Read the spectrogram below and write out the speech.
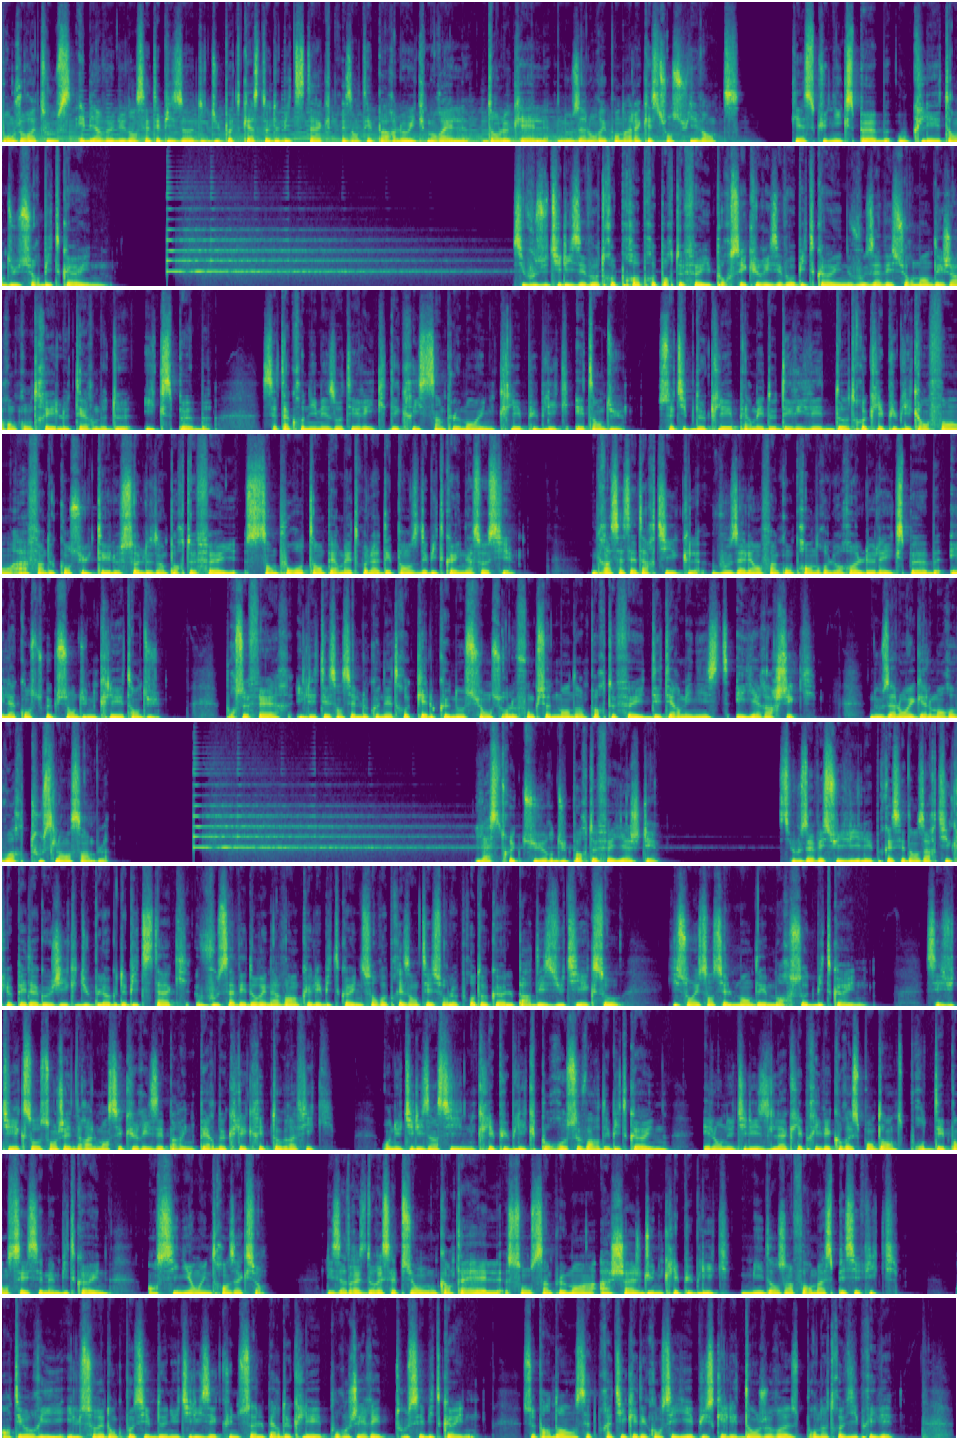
Bonjour à tous et bienvenue dans cet épisode du podcast de Bitstack présenté par Loïc Morel, dans lequel nous allons répondre à la question suivante. Qu'est-ce qu'une Xpub ou clé étendue sur Bitcoin? Si vous utilisez votre propre portefeuille pour sécuriser vos bitcoins, vous avez sûrement déjà rencontré le terme de Xpub. Cet acronyme ésotérique décrit simplement une clé publique étendue. Ce type de clé permet de dériver d'autres clés publiques enfants afin de consulter le solde d'un portefeuille sans pour autant permettre la dépense des bitcoins associés. Grâce à cet article, vous allez enfin comprendre le rôle de la Xpub et la construction d'une clé étendue. Pour ce faire, il est essentiel de connaître quelques notions sur le fonctionnement d'un portefeuille déterministe et hiérarchique. Nous allons également revoir tout cela ensemble. La structure du portefeuille HD. Si vous avez suivi les précédents articles pédagogiques du blog de Bitstack, vous savez dorénavant que les bitcoins sont représentés sur le protocole par des UTXO, qui sont essentiellement des morceaux de bitcoin. Ces UTXO sont généralement sécurisés par une paire de clés cryptographiques. On utilise ainsi une clé publique pour recevoir des bitcoins, et l'on utilise la clé privée correspondante pour dépenser ces mêmes bitcoins en signant une transaction. Les adresses de réception, quant à elles, sont simplement un hachage d'une clé publique mis dans un format spécifique. En théorie, il serait donc possible de n'utiliser qu'une seule paire de clés pour gérer tous ces bitcoins. Cependant, cette pratique est déconseillée puisqu'elle est dangereuse pour notre vie privée.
